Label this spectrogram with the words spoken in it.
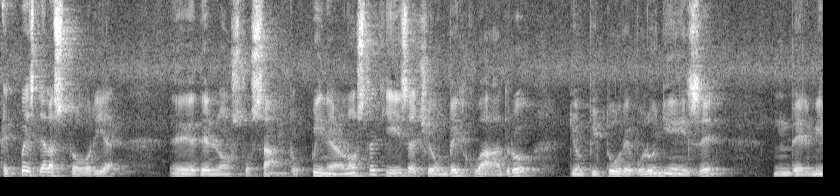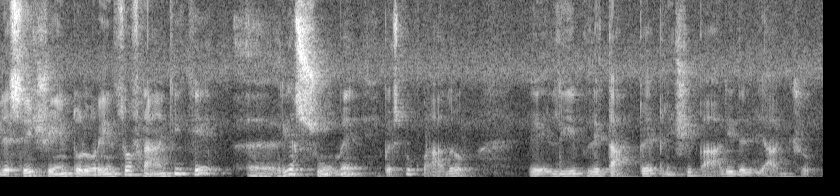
E questa è la storia eh, del nostro santo. Qui nella nostra chiesa c'è un bel quadro di un pittore bolognese del 1600, Lorenzo Franchi, che eh, riassume in questo quadro eh, le tappe principali del viaggio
